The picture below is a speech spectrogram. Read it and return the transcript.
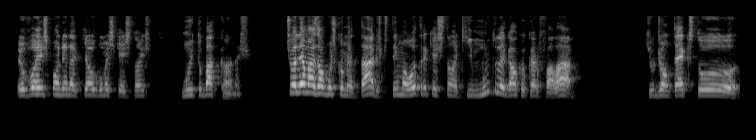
eu vou respondendo aqui algumas questões muito bacanas. Deixa eu ler mais alguns comentários, que tem uma outra questão aqui muito legal que eu quero falar, que o John Textor,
